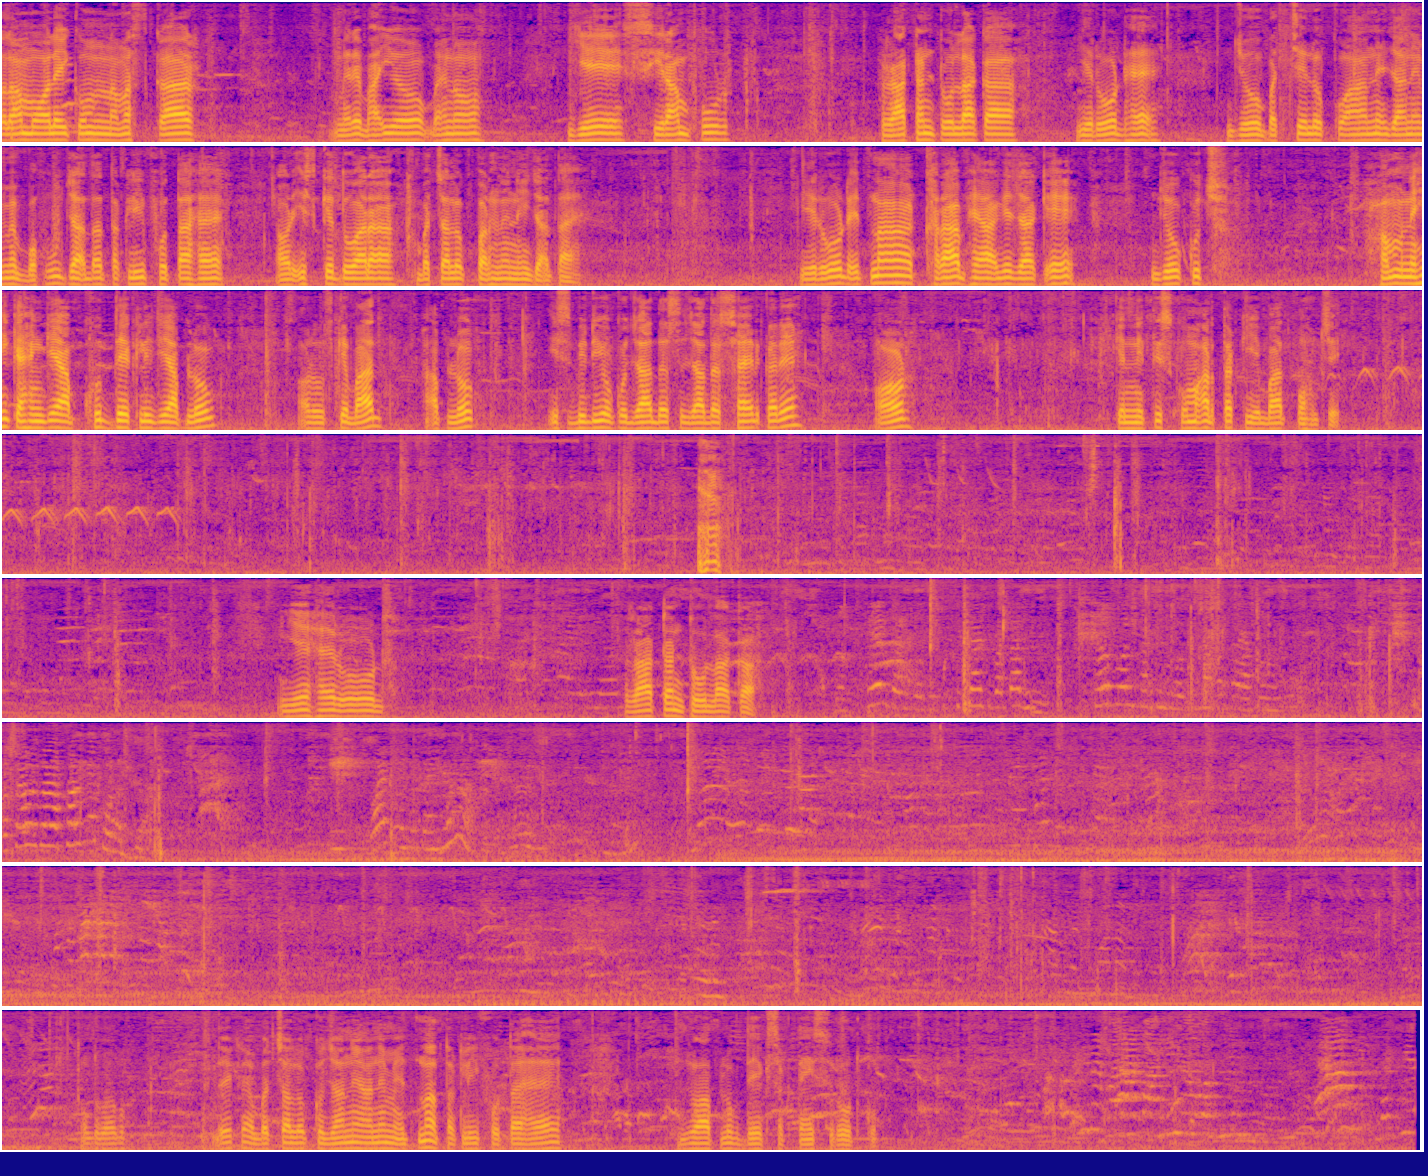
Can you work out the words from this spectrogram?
असलकुम नमस्कार मेरे भाइयों, बहनों, ये श्रीरामपुर राटन टोला का ये रोड है, जो बच्चे लोग को आने जाने में बहुत ज़्यादा तकलीफ़ होता है और इसके द्वारा बच्चा लोग पढ़ने नहीं जाता है। ये रोड इतना ख़राब है आगे जाके, जो कुछ हम नहीं कहेंगे, आप खुद देख लीजिए आप लोग। और उसके बाद आप लोग इस वीडियो को ज़्यादा से ज़्यादा शेयर करें और कि नीतीश कुमार तक ये बात पहुँचे। ये है रोड राटन टोला का। तो बाबू देख रहे हैं, बच्चा लोग को जाने आने में इतना तकलीफ़ होता है जो आप लोग देख सकते हैं इस रोड को।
